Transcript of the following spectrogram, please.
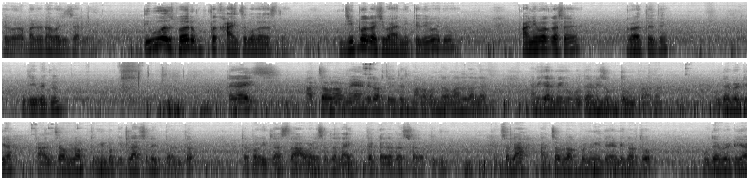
ते बघा बटाटा भाजी चालली आहे. दिवसभर फक्त खायचं बघत असतं. जीप बघ कशी बाहेर निघते ती बघ ती पाणी बघ कसं आहे. गळतं ते. जीपेतून तर काहीच आजचा ब्लॉग मी एंड करतो इथेच. मला पण जमायला झालं आहे आणि गरमी खूप होते आणि झोपतो मी पण आता. उद्या भेटूया. कालचा ब्लॉग तुम्ही बघितला असेल इथपर्यंत तर बघितला असता आवडलं असेल तर लाईक तर करत असाल तुम्ही. तर चला आजचा ब्लॉग पण मी इथे एंड करतो. उद्या भेटूया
